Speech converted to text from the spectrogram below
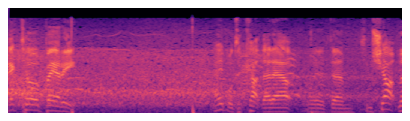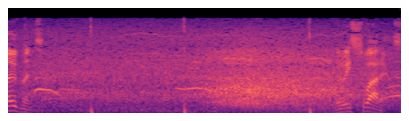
Hector Berry. Able to cut that out with um, some sharp movement. Luis Suarez.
